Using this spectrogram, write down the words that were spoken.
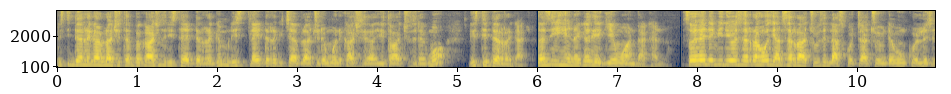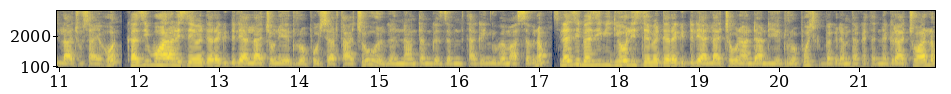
list ይደረጋል ብላችሁ የጠበቃችሁት list አይደረግም። list ላይደረግ ይችላል ብላችሁ ደግሞ ንቃችሁ የተዋችሁት ደግሞ list ይደረጋል። ስለዚህ ይሄ ነገር የ game ኡ አንድ አካል ነው። so ይህን ቪዲዮ የሰራሁት ያልሰራችሁትን ላስቆጫችሁ ወይም ደግሞ እንቁልልጭላችሁ ሳይሆን ከዚህ በኋላ list የመደረግ እድል ያላቸውን airdrop ኦች ሰርታችሁ እናንተም ገንዘብ እንድታገኙ በማሰብ ነው። ስለዚህ በዚህ ቪዲዮ list የመደረግ እድል ያላቸውን አንዳንድ airdrop ኦች በቅደም ተከተል ነግራችኋለሁ።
